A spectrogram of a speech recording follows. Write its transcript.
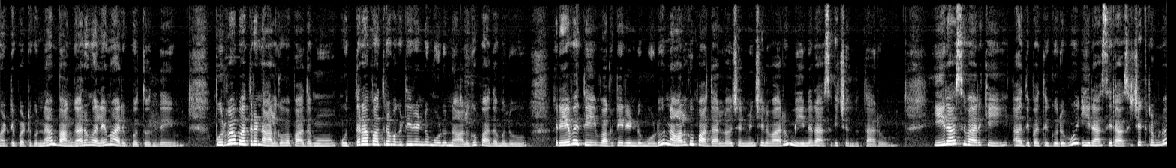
మట్టి పట్టుకున్న బంగారం వలె మారిపోతుంది. పూర్వభద్ర నాలుగవ పాదము ఉత్తరాభద్ర ఒకటి రెండు మూడు నాలుగు పాదములు రేవతి ఒకటి రెండు మూడు నాలుగు పాదాల్లో జన్మించిన వారు మీనరాశికి చెందుతారు. ఈ రాశి వారికి అధిపతి గురువు ఈ రాశి రాశి చక్రంలో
